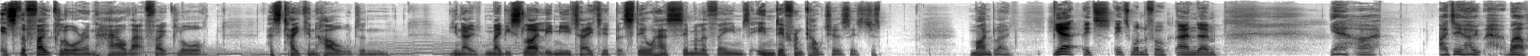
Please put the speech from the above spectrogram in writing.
it's the folklore and how that folklore has taken hold and you know maybe slightly mutated, but still has similar themes in different cultures. It's just mind blowing. Yeah, it's it's wonderful, and um, yeah, uh, I do hope. Well,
